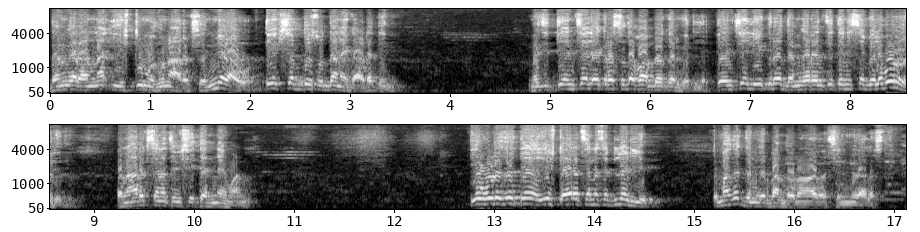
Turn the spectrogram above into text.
धनगरांना एसटी मधून आरक्षण मिळावं. एक शब्द सुद्धा नाही काढा त्यांनी. म्हणजे त्यांच्या लेकरा सुद्धा पापकर घेतलं. त्यांचे लेकरं धनगरांचे त्यांनी सभेला बोलवले. पण आरक्षणाचा विषय त्यांनी नाही मांडला. एवढं जर त्या एसटी आरक्षणासाठी लढले तर माझं धनगर बांधवांना आरक्षण मिळालं असतं.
